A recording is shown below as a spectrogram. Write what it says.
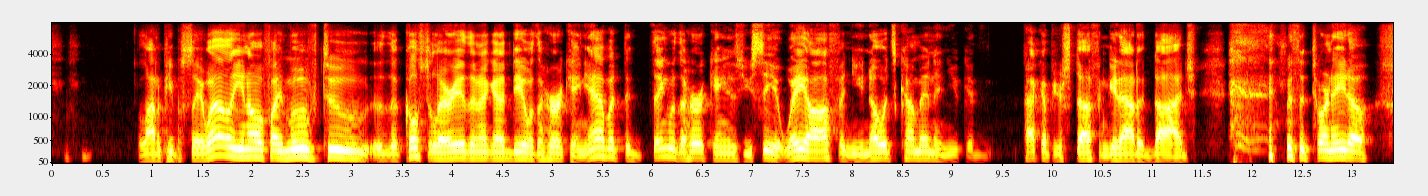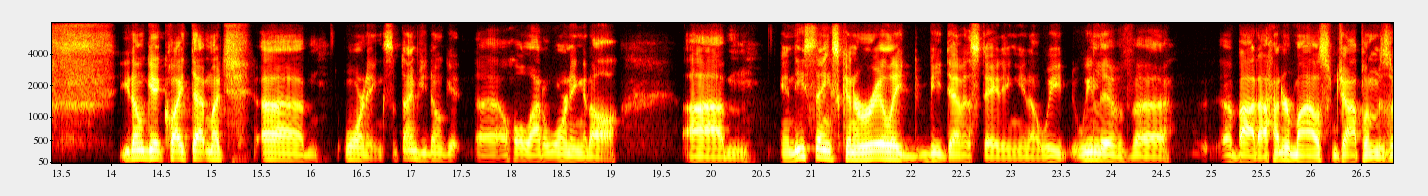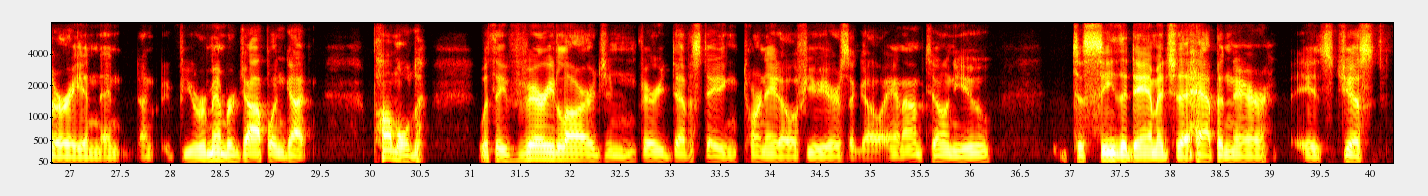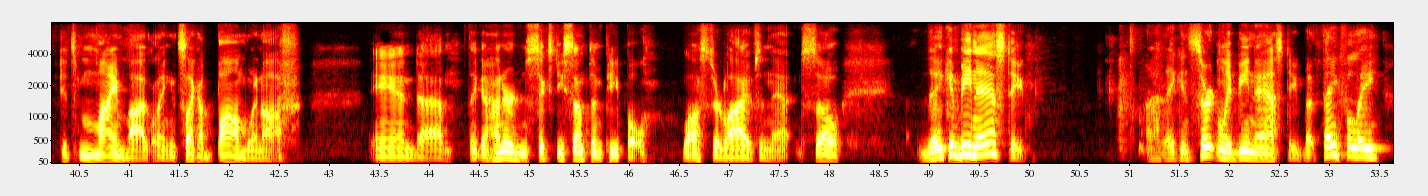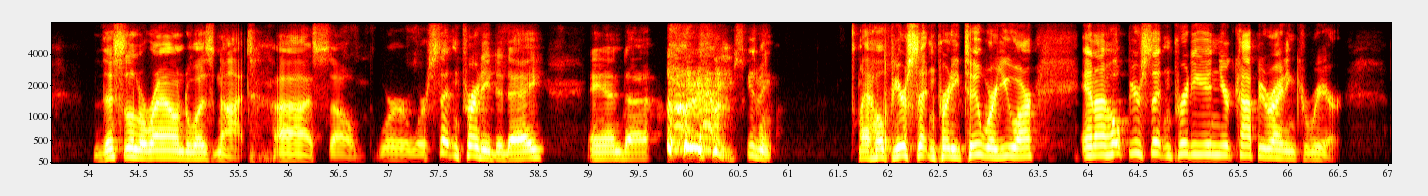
a lot of people say, well, you know, if I move to the coastal area, then I got to deal with a hurricane. Yeah, but the thing with the hurricane is you see it way off and you know it's coming and you can pack up your stuff and get out of Dodge. with a tornado, you don't get quite that much um, warning. Sometimes you don't get uh, a whole lot of warning at all. Um, and these things can really be devastating. You know, we we live uh, about hundred miles from Joplin, Missouri, and, and, and if you remember, Joplin got pummeled with a very large and very devastating tornado a few years ago. And I'm telling you, to see the damage that happened there, it's just it's mind boggling. It's like a bomb went off, and uh, I think 160 something people lost their lives in that. So they can be nasty. Uh, they can certainly be nasty, but thankfully, this little round was not. Uh, so we're we're sitting pretty today, and uh, excuse me. I hope you're sitting pretty too where you are. And I hope you're sitting pretty in your copywriting career.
